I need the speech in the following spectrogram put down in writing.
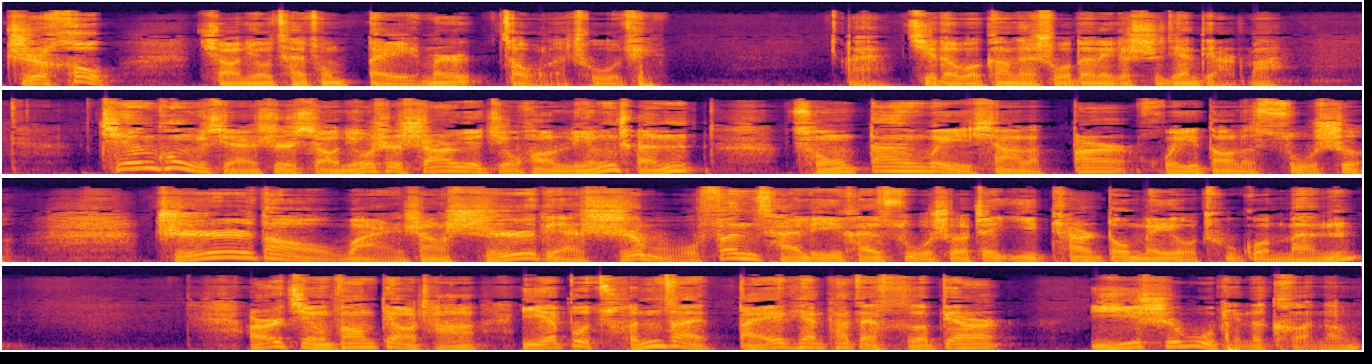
之后，小牛才从北门走了出去。哎，记得我刚才说的那个时间点吗？监控显示，小牛是十二月九号凌晨从单位下了班，回到了宿舍，直到晚上十点十五分才离开宿舍，这一天都没有出过门。而警方调查也不存在白天他在河边遗失物品的可能，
